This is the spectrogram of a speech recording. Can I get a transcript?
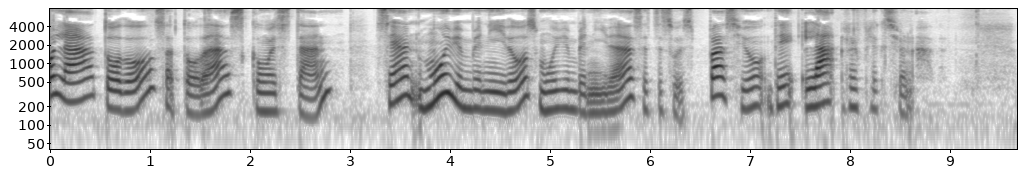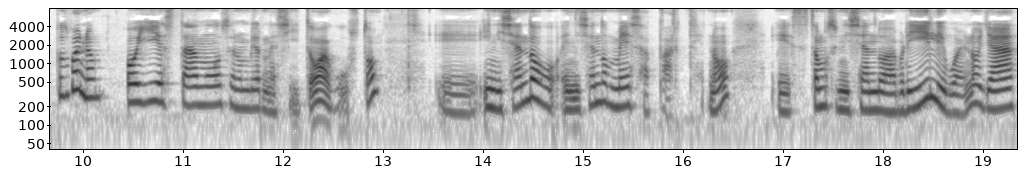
Hola a todos, a todas, ¿cómo están? Sean muy bienvenidos, muy bienvenidas. Este es su espacio de la reflexionada. Pues bueno, hoy estamos en un viernesito a gusto, eh, iniciando, iniciando mes aparte, ¿no? estamos iniciando abril y bueno, ya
